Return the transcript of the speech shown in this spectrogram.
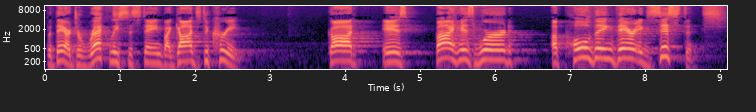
but they are directly sustained by God's decree. God is, by his word, upholding their existence.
